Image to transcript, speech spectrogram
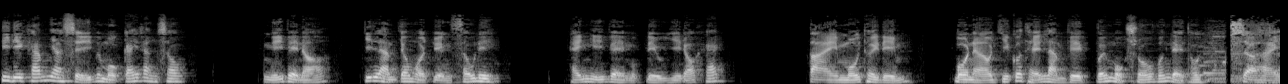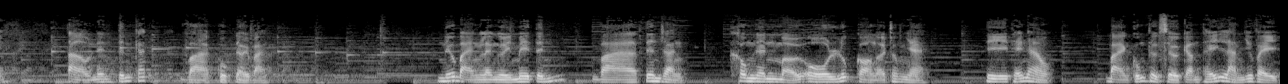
khi đi khám nha sĩ với một cái răng sâu. Nghĩ về nó chỉ làm cho mọi chuyện xấu đi. Hãy nghĩ về một điều gì đó khác. Tại mỗi thời điểm, bộ não chỉ có thể làm việc với một số vấn đề thôi. Sợ hãi tạo nên tính cách và cuộc đời bạn. Nếu bạn là người mê tín và tin rằng không nên mở ô lúc còn ở trong nhà, thì thế nào bạn cũng thực sự cảm thấy làm như vậy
